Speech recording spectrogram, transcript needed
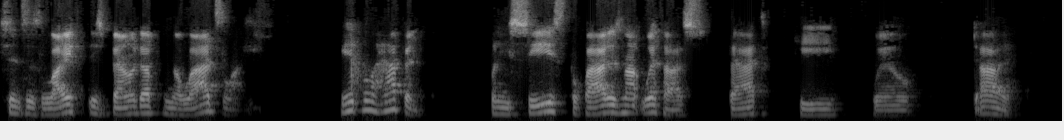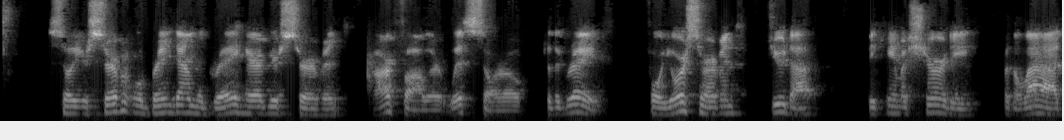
since his life is bound up in the lad's life, it will happen when he sees the lad is not with us that he will die. So your servant will bring down the gray hair of your servant, our father, with sorrow to the grave. For your servant, Judah, became a surety for the lad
